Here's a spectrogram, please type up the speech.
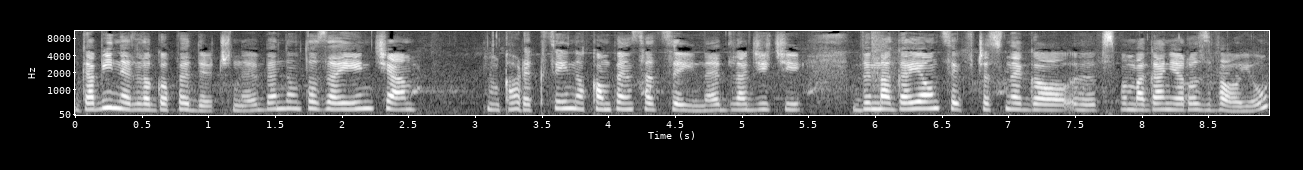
gabinet logopedyczny. Będą to zajęcia korekcyjno-kompensacyjne dla dzieci wymagających wczesnego e, wspomagania rozwoju.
